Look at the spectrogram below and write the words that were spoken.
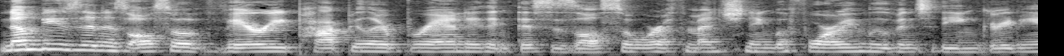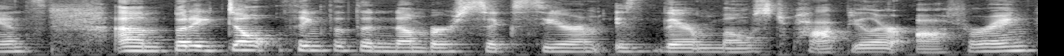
Numbuzin is also a very popular brand. I think this is also worth mentioning before we move into the ingredients. Um, but I don't think that the number six serum is their most popular offering.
